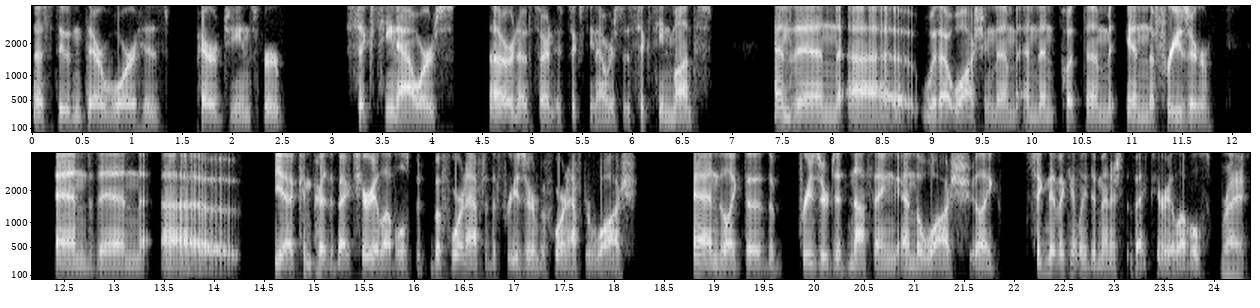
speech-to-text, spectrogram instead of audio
a student there wore his pair of jeans for 16 hours, uh, or no, sorry, it's 16 hours, it's 16 months, and then uh, without washing them, and then put them in the freezer, and then uh, yeah, compare the bacteria levels, but before and after the freezer and before and after wash, and like the the freezer did nothing, and the wash like significantly diminished the bacteria levels right.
